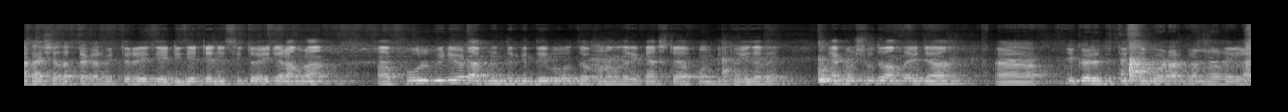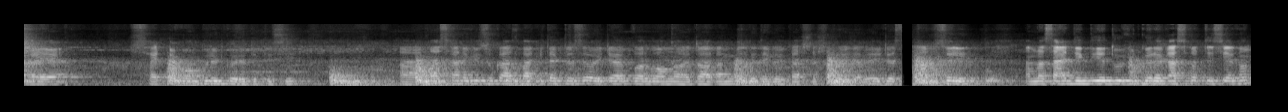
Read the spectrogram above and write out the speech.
আঠাইশ হাজার টাকার ভিতরে। যে ডিজাইনটা নিচ্ছি তো এইটার আমরা ফুল ভিডিওটা আপনাদেরকে দেব যখন আমাদের এই কাজটা কমপ্লিট হয়ে যাবে। এখন শুধু আমরা এটা ই করে দিতেছি বর্ডার কর্নারে লাগাইয়া সাইডটা কমপ্লিট করে দিতেছি। মাঝখানে কিছু কাজ বাকি থাকতেছে, ওইটা করব আমরা হয়তো আগামীকালকে থেকে ওই কাজটা শুরু হয়ে যাবে। এটা সিলিং আমরা সাইড দিক দিয়ে দুই ফিট করে কাজ করতেছি এখন।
